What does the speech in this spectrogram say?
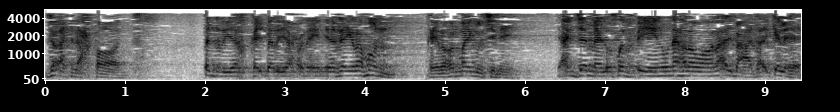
جاءت الأحقاد. بدرية خيبرية حنينية غيرهن. غيرهن ما يقول كذي يعني جمل وصفين ونهروان هاي بعد هاي كلها.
